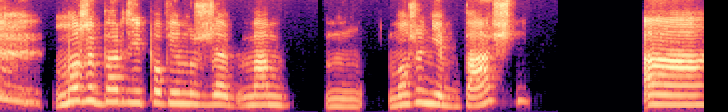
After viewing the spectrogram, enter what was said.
Może bardziej powiem, że mam, mm, może nie baśń, a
